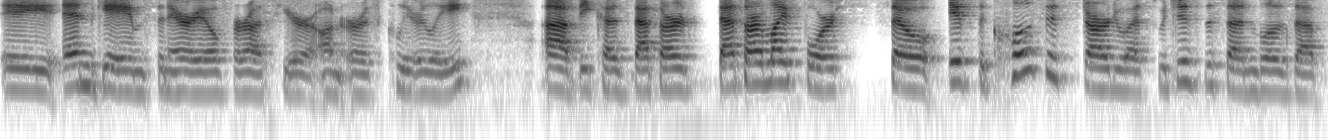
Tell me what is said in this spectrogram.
a end game scenario for us here on Earth, clearly, uh, because that's our that's our life force. So if the closest star to us, which is the sun, blows up,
